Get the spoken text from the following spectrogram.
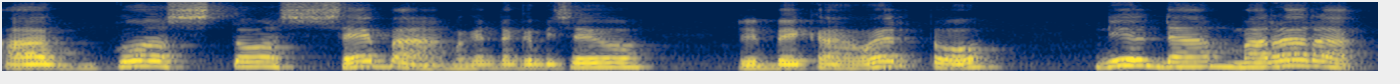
Agosto Seba, magandang gabi sa iyo. Rebecca Huerto, Nilda Mararak.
